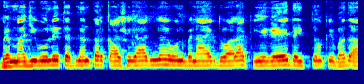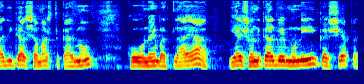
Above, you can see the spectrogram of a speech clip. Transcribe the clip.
ब्रह्मा जी बोले, तदनंतर काशीराज ने उन विनायक द्वारा किए गए दैत्यों के वध आदि का समस्त कर्मों को उन्हें बतलाया। यह सुनकर वे मुनि कश्यप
